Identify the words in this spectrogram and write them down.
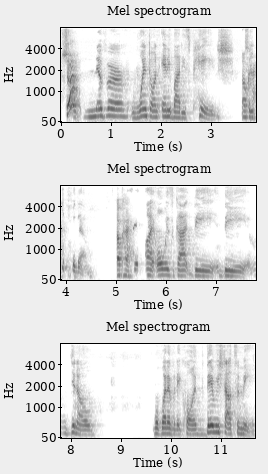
Sure. Never went on anybody's page Okay. to look for them. Okay. I always got the the you know wh- whatever they call it. They reached out to me,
